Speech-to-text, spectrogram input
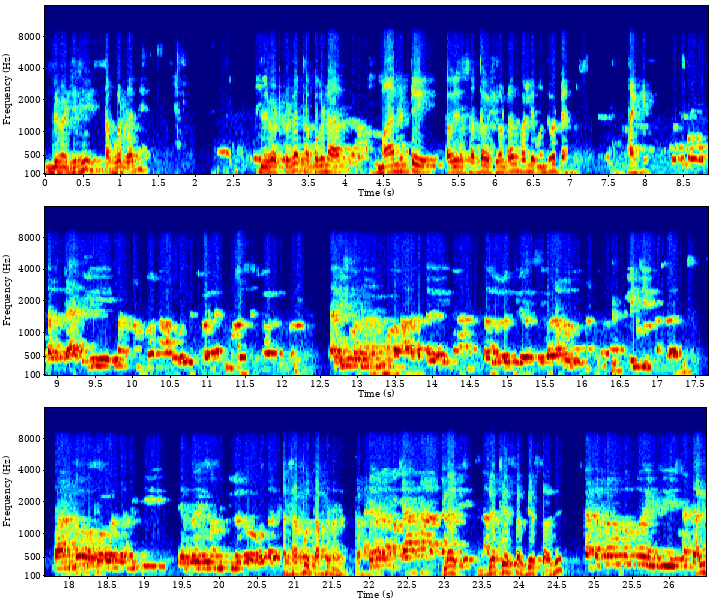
ఇంప్లిమెంట్ చేసి తప్పకుండా దాన్ని నిలబెట్టుకుంటే తప్పకుండా మా నుండి సంతోషంగా ఉంటారు మళ్ళీ ముందు కూడా మేము వస్తాం థ్యాంక్ యూ తల్లి వందనం అర్హత కలిగిన తల్లులకి వివరాలు రిలీజ్ చేశారు సార్. దాంట్లో తల్లికి డెబ్బై మంది పిల్లలు తప్పు తప్పు ఇలా చేస్తాం చేస్తాం అది. గత ప్రభుత్వంలో ఎంట్రీ చేసిన అది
